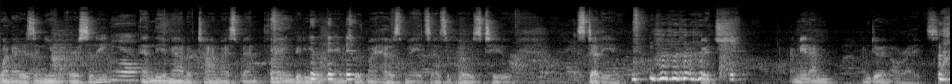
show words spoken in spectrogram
when I was in university, Yeah. and the amount of time I spent playing video games with my housemates as opposed to studying, which, I mean, I'm I'm doing all right, so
